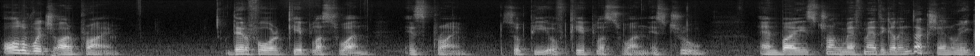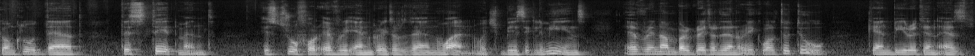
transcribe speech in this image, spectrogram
all of which are prime. Therefore, k plus 1 is prime. So p of k plus 1 is true. And by strong mathematical induction, we conclude that this statement is true for every n greater than 1, which basically means every number greater than or equal to 2 can be written as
